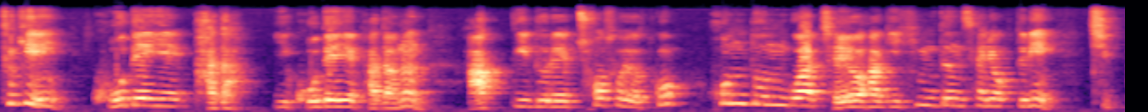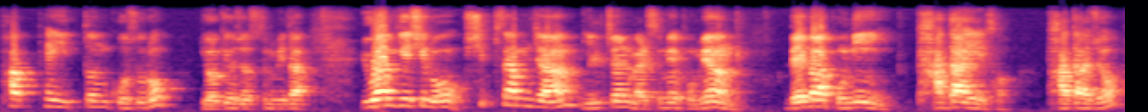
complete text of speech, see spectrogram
특히 고대의 바다, 이 고대의 바다는 악귀들의 처소였고 혼돈과 제어하기 힘든 세력들이 집합해 있던 곳으로 여겨졌습니다. 요한계시록 13장 1절 말씀에 보면 내가 보니 바다에서 바다죠.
